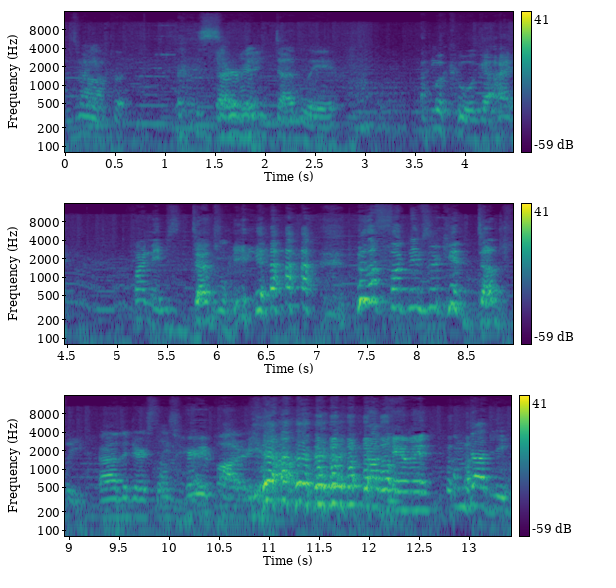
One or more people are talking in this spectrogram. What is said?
This is when you Um, put Servant Dudley. I'm a cool guy. My name's Dudley. Who the fuck names their kid Dudley? Uh, the Dursleys. From Harry Potter. Yeah. God damn it. I'm Dudley.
